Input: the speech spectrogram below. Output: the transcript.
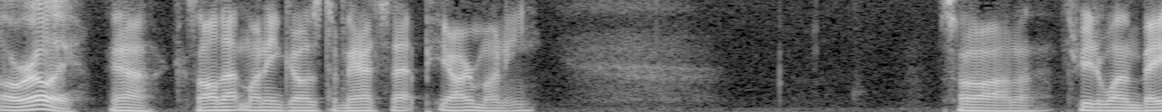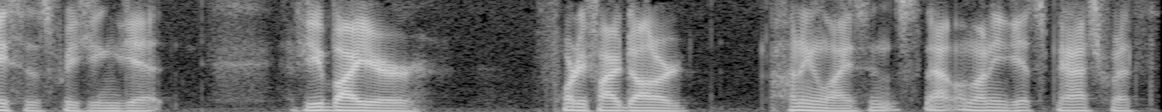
Oh, really? Yeah, because all that money goes to match that PR money. So on a three to one basis, we can get if you buy your forty-five dollar hunting license, that money gets matched with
